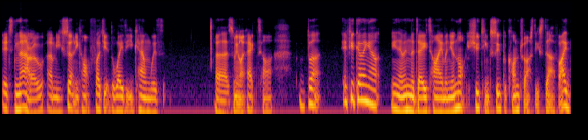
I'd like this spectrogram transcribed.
it's narrow. Um, you certainly can't fudge it the way that you can with uh, something like Ektar. But if you're going out, you know, in the daytime and you're not shooting super contrasty stuff, I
